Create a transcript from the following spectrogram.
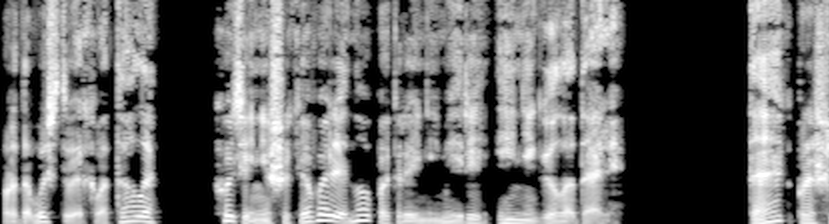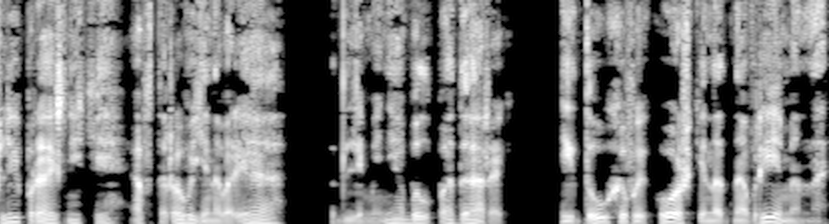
Продовольствия хватало, хоть и не шиковали, но, по крайней мере, и не голодали. Так прошли праздники, а 2 января для меня был подарок. И Духов, и Кошкин одновременно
